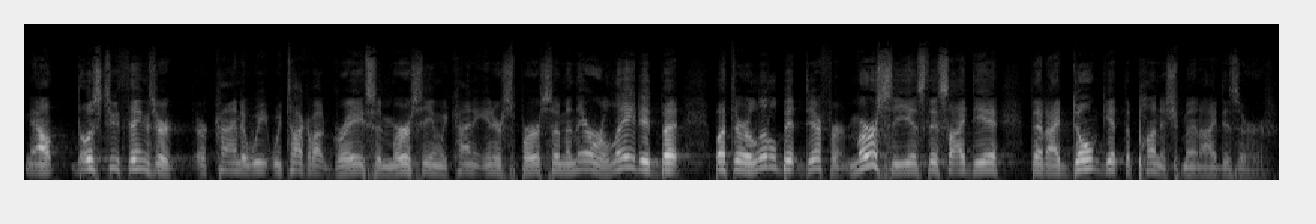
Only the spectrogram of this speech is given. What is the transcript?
Now, those two things are, are kind of, we, we talk about grace and mercy and we kind of intersperse them, and they're related, but, but they're a little bit different. Mercy is this idea that I don't get the punishment I deserve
